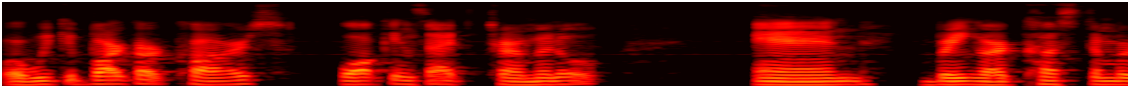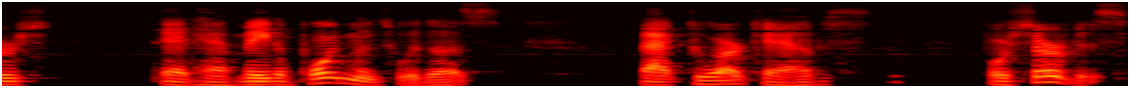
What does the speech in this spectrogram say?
where we can park our cars, walk inside the terminal, and bring our customers that have made appointments with us back to our cabs for service.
